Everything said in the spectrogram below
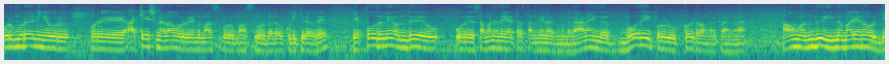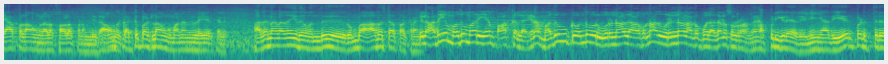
ஒரு முறை நீங்கள் ஒரு ஒரு அக்கேஷ்னலாக ஒரு ரெண்டு மாதத்துக்கு ஒரு மாதத்துக்கு ஒரு தடவை குடிக்கிறவர் எப்போதுமே வந்து ஒரு சமநிலையற்ற தன்மையில் இருக்க முடியாது ஆனால் இந்த போதைப் பொருள் உட்கொள்கிறவங்க இருக்கிறாங்களா அவங்க வந்து இந்த மாதிரியான ஒரு கேப்பெல்லாம் அவங்களால ஃபாலோ பண்ண முடியாது. அவங்க கட்டுப்பாட்டில் அவங்க மனநிலையே இருக்காது. அதனால தான் இதை வந்து ரொம்ப ஆபத்தாக பார்க்குறாங்க. இல்ல அதையும் மது மாதிரி ஏன் பார்க்கல? ஏன்னா மதுவுக்கு வந்து ஒரு ஒரு நாள் ஆகும்னா அது ஒரு ரெண்டு நாள் ஆக போகுது. அதானே சொல்றாங்க. அப்படி கிடையாது. நீங்கள் அது ஏற்படுத்துகிற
